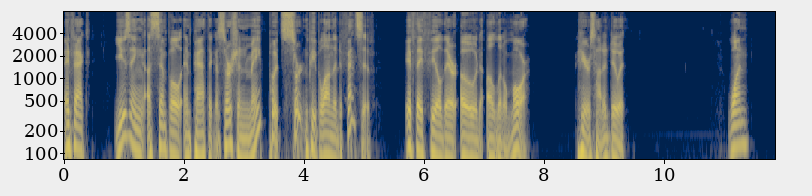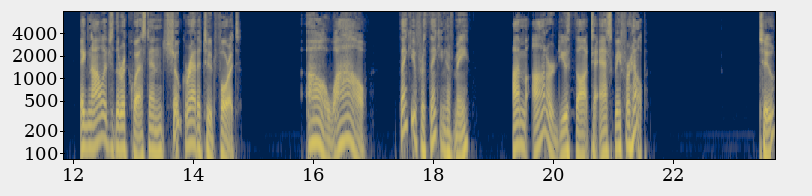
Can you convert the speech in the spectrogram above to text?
In fact, using a simple empathic assertion may put certain people on the defensive if they feel they're owed a little more. Here's how to do it 1. Acknowledge the request and show gratitude for it. Oh, wow. Thank you for thinking of me. I'm honored you thought to ask me for help. 2.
